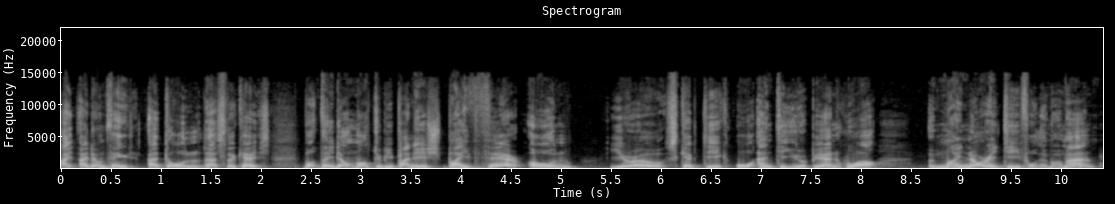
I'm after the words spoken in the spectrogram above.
I, I, don't think at all that's the case. But they don't want to be punished by their own Euro-skeptic or anti-European, who are a minority for the moment,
